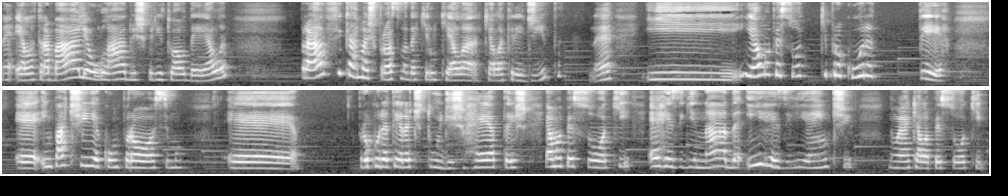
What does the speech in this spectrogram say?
né? ela trabalha o lado espiritual dela para ficar mais próxima daquilo que ela, que ela acredita, né? E, e é uma pessoa que procura ter é, empatia com o próximo, é, procura ter atitudes retas, é uma pessoa que é resignada e resiliente, não é aquela pessoa que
